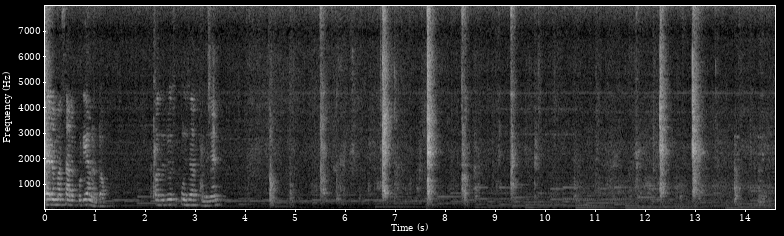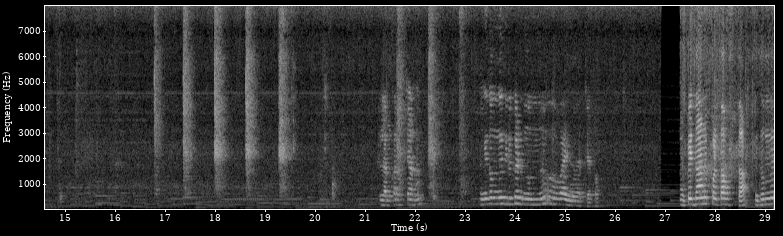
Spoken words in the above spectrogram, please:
ഗരം മസാലപ്പൊടിയാണ് കേട്ടോ. അതൊരു സ്പൂൺ ചേർക്കുന്നുണ്ട് ഞാൻ. എല്ലാം കറക്റ്റാണ് ഇനി ഇതൊന്ന് ഇതിൽ കിടന്നൊന്ന് വഴന്ന് വരട്ടെ കേട്ടോ അപ്പോൾ ഇതാണ് ഇപ്പോഴത്തെ അവസ്ഥ. ഇതൊന്ന്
